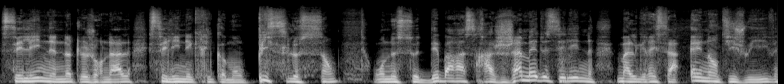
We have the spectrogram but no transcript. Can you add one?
Céline note le journal. Céline écrit comme on pisse le sang. On ne se débarrassera jamais de Céline, malgré sa haine anti-juive.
